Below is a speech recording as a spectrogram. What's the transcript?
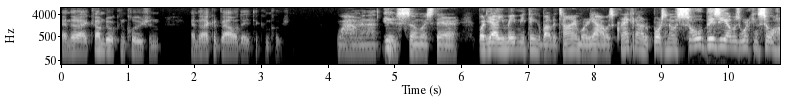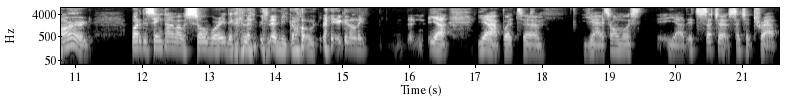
and that I come to a conclusion and that I could validate the conclusion. Wow, man, that there's so much there. But yeah, you made me think about the time where yeah, I was cranking out reports and I was so busy, I was working so hard. But at the same time, I was so worried they're gonna let me let me go, right? They're gonna like yeah, yeah, but um yeah, it's almost yeah, it's such a such a trap.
